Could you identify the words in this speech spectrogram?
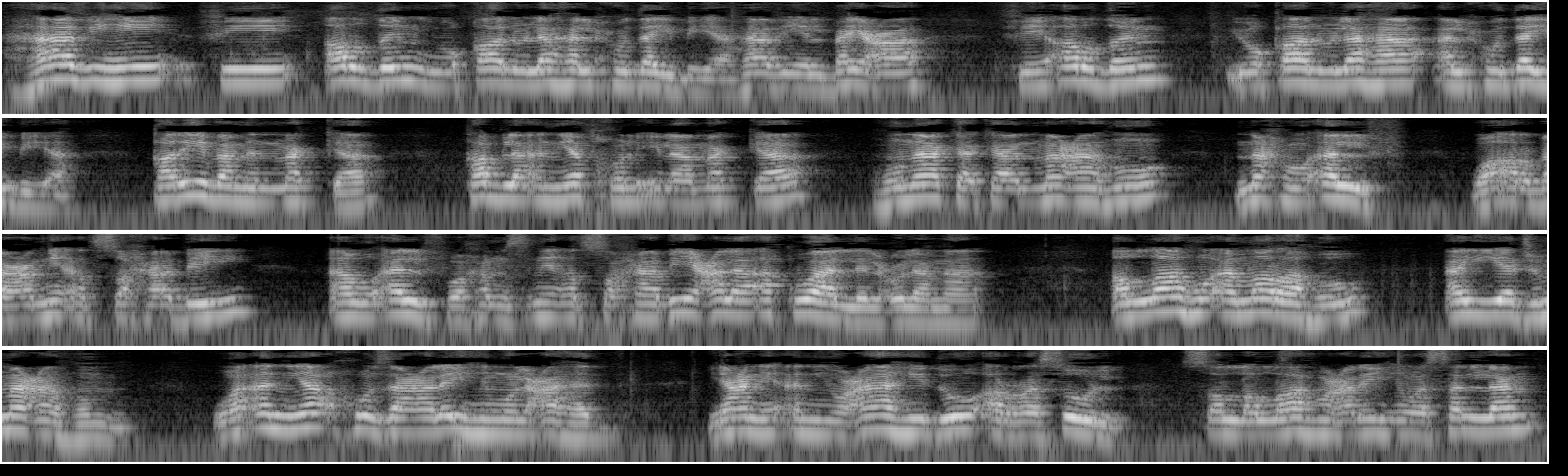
هذه في أرض يقال لها الحديبية. هذه البيعة في أرض يقال لها الحديبية. قريبة من مكة قبل أن يدخل إلى مكة هناك كان معه نحو ألف وأربعمائة صحابي أو ألف وخمسمائة صحابي على أقوال للعلماء. الله أمره أن يجمعهم وأن يأخذ عليهم العهد يعني أن يعاهدوا الرسول صلى الله عليه وسلم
